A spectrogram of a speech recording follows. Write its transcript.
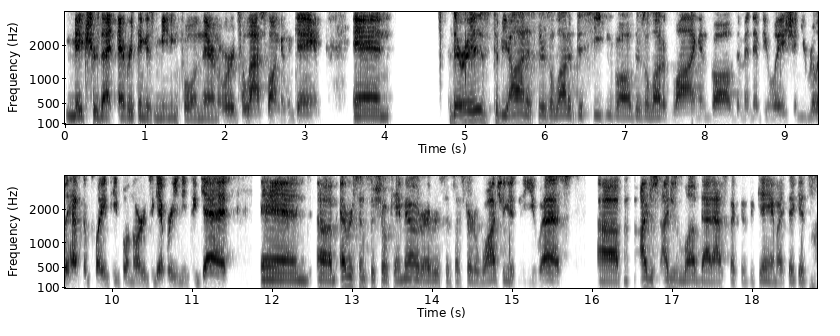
make sure that everything is meaningful in there in order to last long in the game. And there is, to be honest, there's a lot of deceit involved. There's a lot of lying involved and manipulation. You really have to play people in order to get where you need to get. And um, ever since the show came out, or ever since I started watching it in the U.S., um, I just I just love that aspect of the game. I think it's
